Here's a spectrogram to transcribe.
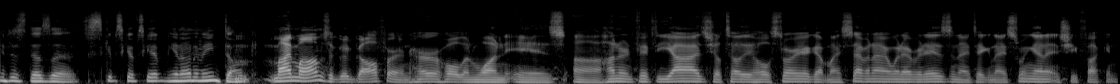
It just does a skip, skip, skip. You know what I mean? Dunk. My mom's a good golfer, and her hole in one is uh, 150 yards. She'll tell you the whole story. I got my seven iron, whatever it is, and I take a nice swing at it, and she fucking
